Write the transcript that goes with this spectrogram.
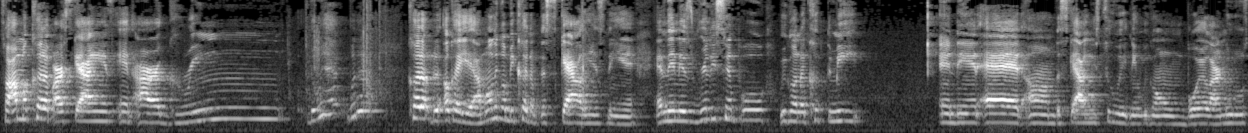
So I'm gonna cut up our scallions and our green. Do we have what is cut up the okay yeah i'm only gonna be cutting up the scallions then and then it's really simple we're gonna cook the meat and then add um the scallions to it and then we're gonna boil our noodles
